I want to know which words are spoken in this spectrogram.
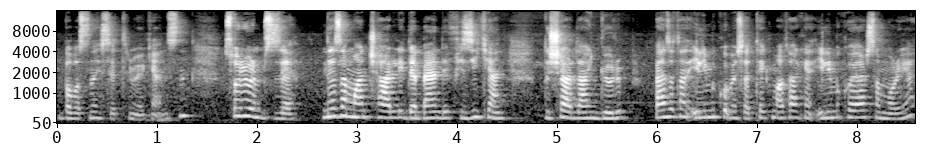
babasına hissettirmiyor kendisini. Soruyorum size. Ne zaman Charlie de ben de fiziken dışarıdan görüp ben zaten elimi koy mesela tekme atarken elimi koyarsam oraya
